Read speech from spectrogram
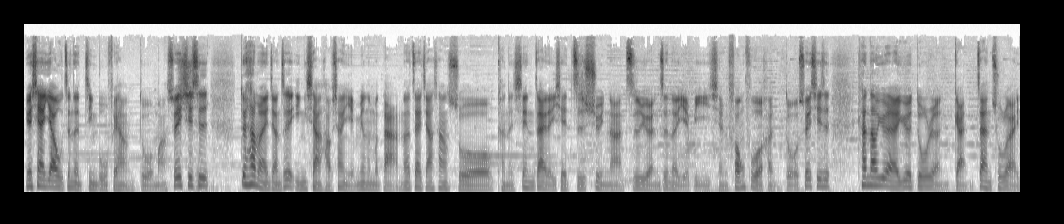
因为现在药物真的进步非常多嘛，所以其实对他们来讲，这个影响好像也没有那么大。那再加上说，可能现在的一些资讯啊、资源真的也比以前丰富了很多，所以其实看到越来越多人敢站出来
